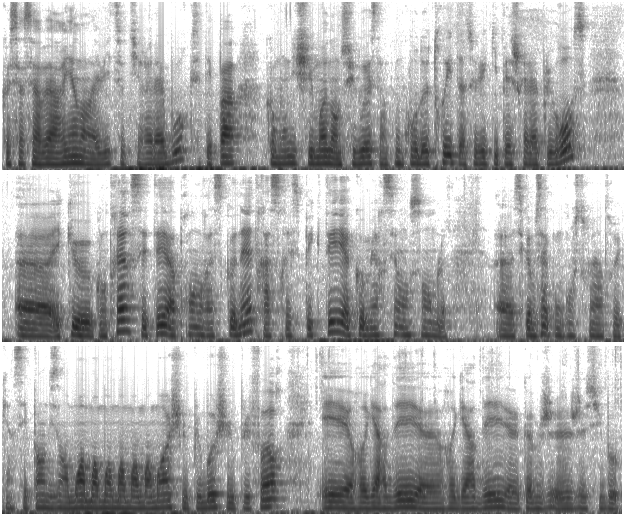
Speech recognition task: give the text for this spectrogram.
que ça servait à rien dans la vie de se tirer la bourre, que c'était pas, comme on dit chez moi dans le sud-ouest, un concours de truite à celui qui pêcherait la plus grosse, euh, et que au contraire c'était apprendre à se connaître, à se respecter, à commercer ensemble. Euh, c'est comme ça qu'on construit un truc. Hein. C'est pas en disant moi, moi, moi, moi, moi, moi, moi, je suis le plus beau, je suis le plus fort, et regardez, regardez comme je, je, suis beau.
